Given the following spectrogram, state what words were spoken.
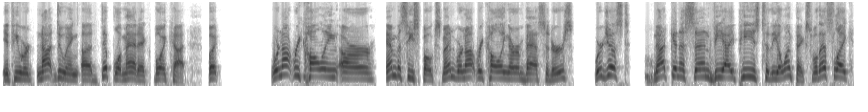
if he were not doing a diplomatic boycott. But we're not recalling our embassy spokesman. We're not recalling our ambassadors. We're just not going to send VIPs to the Olympics. Well, that's like,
